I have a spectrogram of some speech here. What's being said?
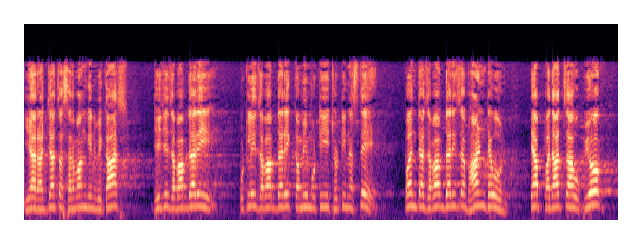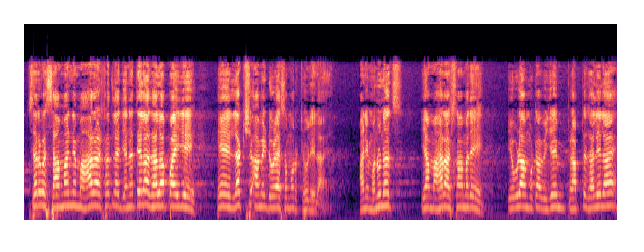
या राज्याचा सर्वांगीण विकास जी जी जबाबदारी कुठली जबाबदारी कमी मोठी छोटी नसते. पण त्या जबाबदारीचं भान ठेवून त्या पदाचा उपयोग सर्वसामान्य महाराष्ट्रातल्या जनतेला झाला पाहिजे हे लक्ष आम्ही डोळ्यासमोर ठेवलेलं आहे. आणि म्हणूनच या महाराष्ट्रामध्ये एवढा मोठा विजय प्राप्त झालेला आहे.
